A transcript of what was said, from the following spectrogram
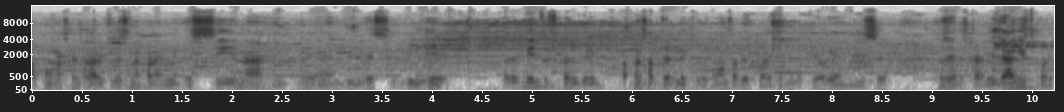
आप क्वालिफिकेशन कौन एम एस सी ना M A B S C B A तो बी चूज करेंगे आप सब्जेक्ट लिखे कौन सब्जेक्ट पढ़ी थे ओडिया इंग्लीश सोशल स्टडीज जहाँ किसी पढ़ी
